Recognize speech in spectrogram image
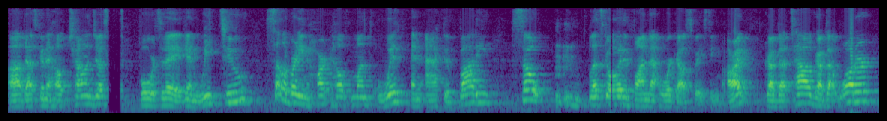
uh, that's gonna help challenge us for today. Again, week two, celebrating Heart Health Month with an active body. So let's go ahead and find that workout space team. All right, grab that towel, grab that water.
